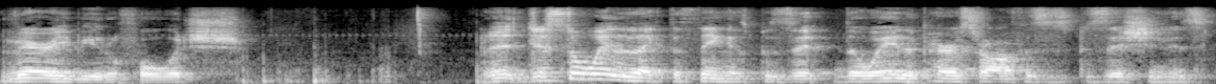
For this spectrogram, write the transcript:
very beautiful which just the way that, like the thing is posi- the way the Parasaurolophus is positioned is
